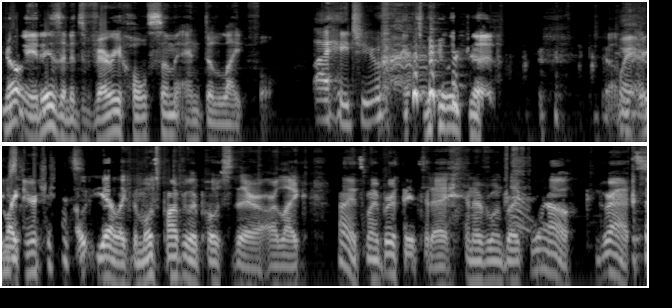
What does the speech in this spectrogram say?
no, it is, and it's very wholesome and delightful. I hate you. It's really good. Wait, are you like, serious? oh, yeah, like the most popular posts there are like, "Hi, it's my birthday today," and everyone's like, "Wow, congrats,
